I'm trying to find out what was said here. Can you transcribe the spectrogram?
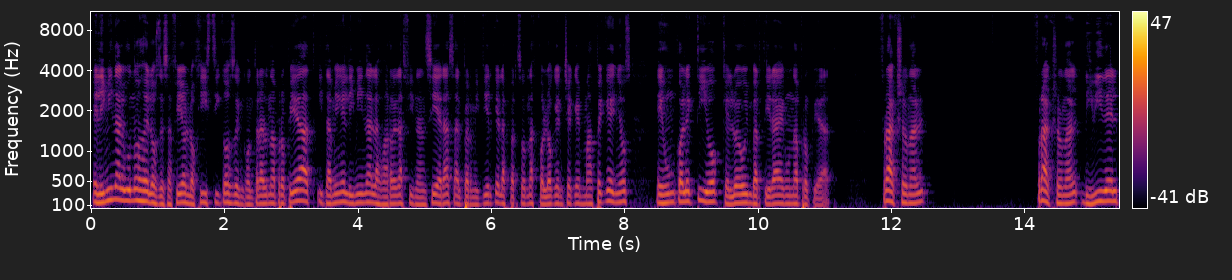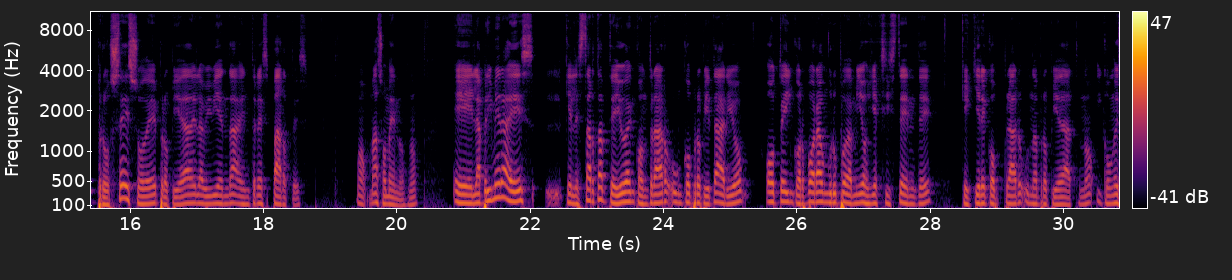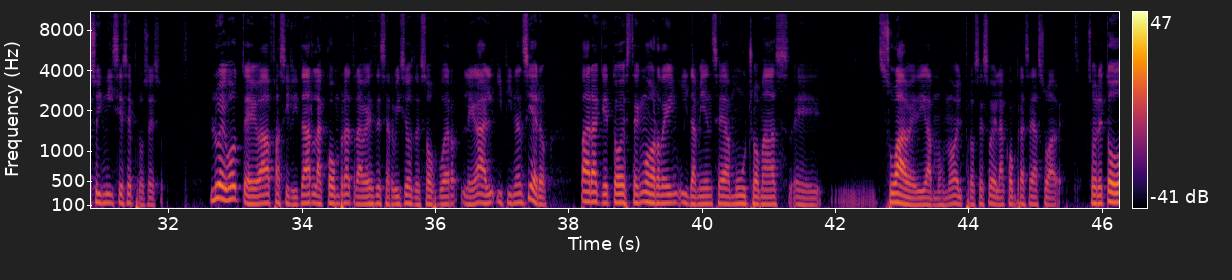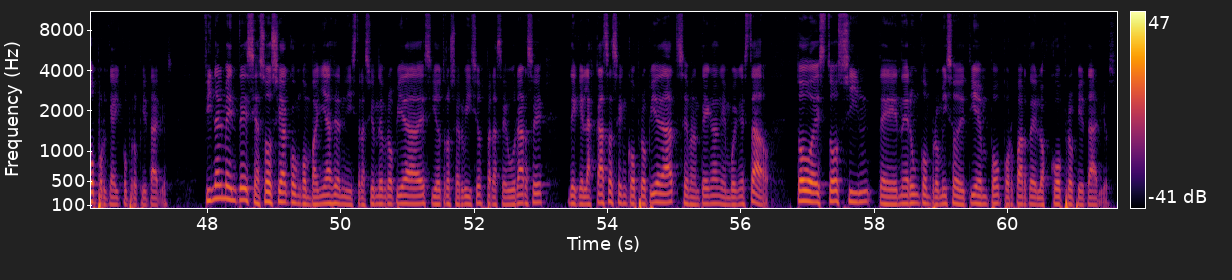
Elimina algunos de los desafíos logísticos de encontrar una propiedad y también elimina las barreras financieras al permitir que las personas coloquen cheques más pequeños en un colectivo que luego invertirá en una propiedad. Fractional Fractional divide el proceso de propiedad de la vivienda en tres partes. Bueno, más o menos, ¿no? Eh, la primera es que el startup te ayuda a encontrar un copropietario o te incorpora a un grupo de amigos ya existente que quiere comprar una propiedad, ¿no? Y con eso inicia ese proceso. Luego te va a facilitar la compra a través de servicios de software legal y financiero para que todo esté en orden y también sea mucho más eh, suave, digamos, ¿no? El proceso de la compra sea suave, sobre todo porque hay copropietarios. Finalmente, se asocia con compañías de administración de propiedades y otros servicios para asegurarse de que las casas en copropiedad se mantengan en buen estado. Todo esto sin tener un compromiso de tiempo por parte de los copropietarios.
